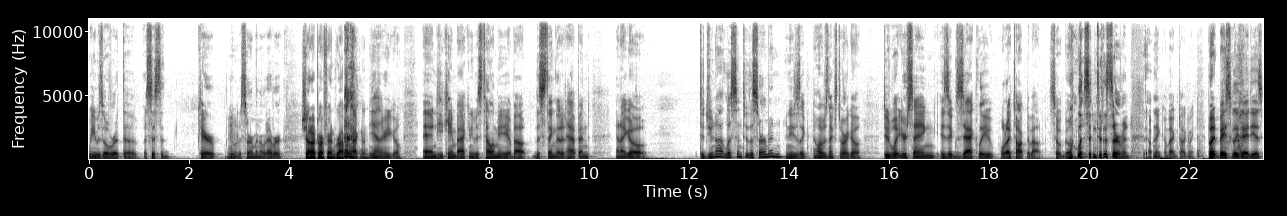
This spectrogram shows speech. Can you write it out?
He was over at the assisted care doing a sermon or whatever. Shout out to our friend Rob Gagnon. Yeah, there you go. And he came back and he was telling me about this thing that had happened. And I go, Did you not listen to the sermon? And he's like, No, I was next door. I go, Dude, what you're saying is exactly what I talked about. So go listen to the sermon Yeah. and then come back and talk to me. But basically, the idea is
